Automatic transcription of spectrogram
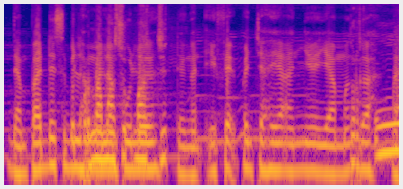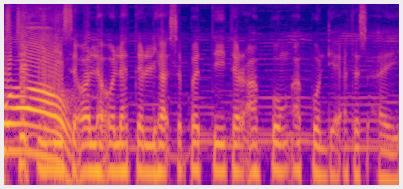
Dan pada sebelah Pernah malam pula masjid? dengan efek pencahayaannya yang megah, Ter- masjid ini Wow. seolah-olah terlihat seperti terapung-apung di atas air.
